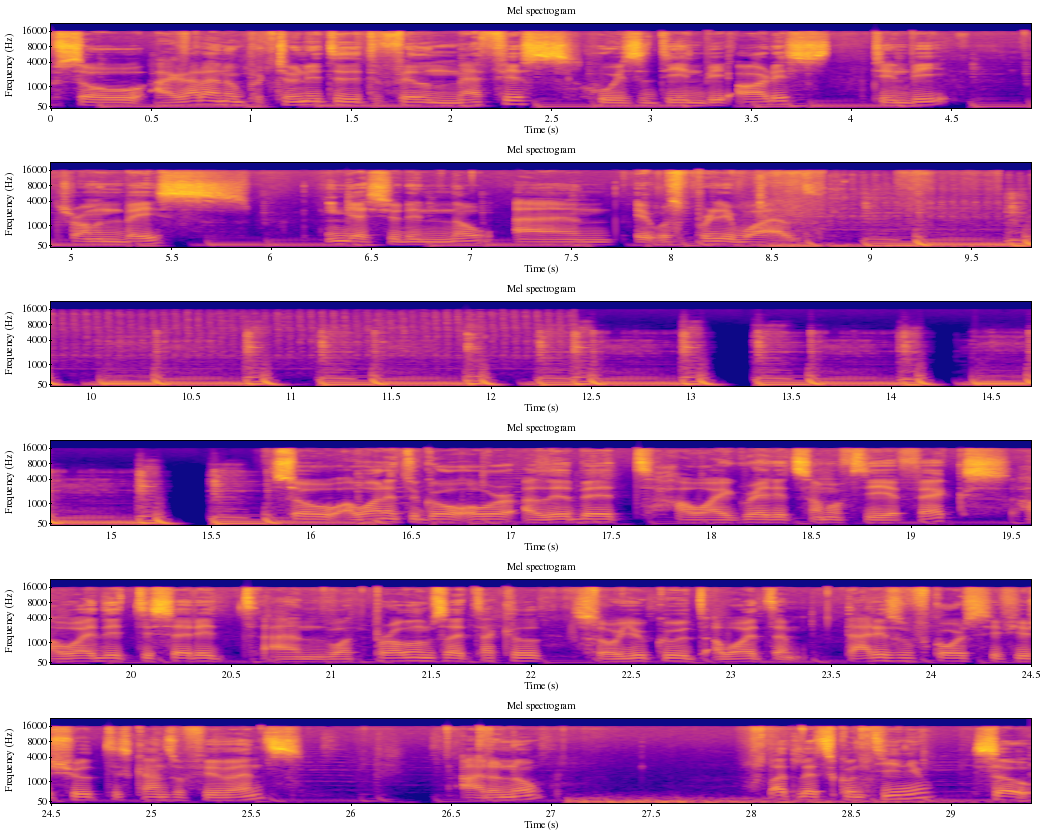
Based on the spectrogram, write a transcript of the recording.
so I got an opportunity to film Mefjus, who is a DNB artist, DNB, drum and bass, in case you didn't know, and it was pretty wild. So I wanted to go over a little bit how I graded some of the effects, how I did this edit and what problems I tackled so you could avoid them. That is of course if you shoot these kinds of events. I don't know. But let's continue. So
